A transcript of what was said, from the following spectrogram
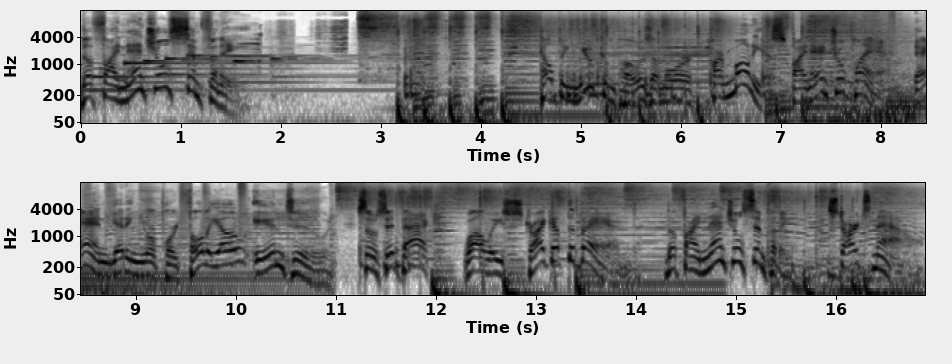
The Financial Symphony. Helping you compose a more harmonious financial plan and getting your portfolio in tune. So sit back while we strike up the band. The Financial Symphony starts now.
